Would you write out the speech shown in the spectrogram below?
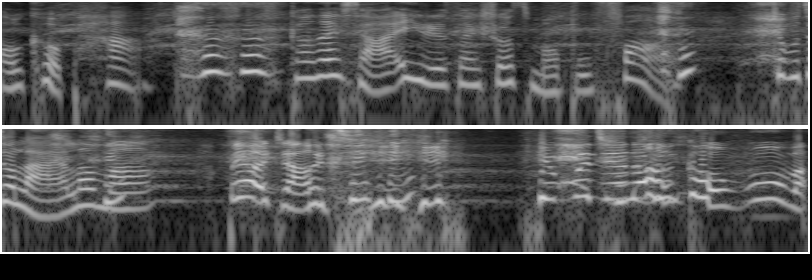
好可怕！刚才小爱一直在说怎么不放，这不就来了吗？不要着急，你不觉得很恐怖吗？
